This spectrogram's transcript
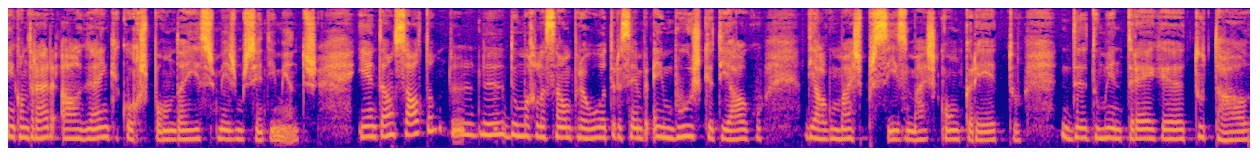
encontrar alguém que corresponda a esses mesmos sentimentos sentimentos. E então saltam de, de, de, uma relação para outra, sempre em busca de algo, de algo mais preciso, mais concreto, de, de uma entrega total,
